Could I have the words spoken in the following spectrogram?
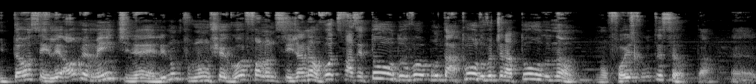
Então, assim, ele, obviamente, né, ele não, não chegou falando assim, já não, vou desfazer tudo, vou mudar tudo, vou tirar tudo. Não, não foi isso que aconteceu, tá? É,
